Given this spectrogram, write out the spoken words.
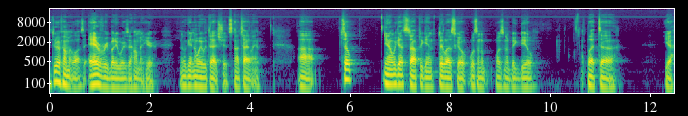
They do have helmet laws. Everybody wears a helmet here. No getting away with that shit. It's not Thailand. Uh, so, you know, we got stopped again. They let us go. wasn't a, wasn't a big deal. But uh, yeah,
